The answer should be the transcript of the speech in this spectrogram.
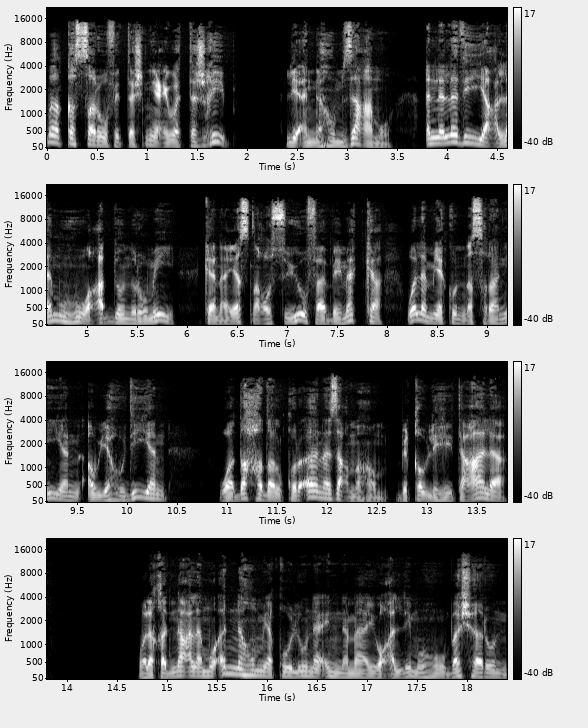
ما قصروا في التشنيع والتشغيب لأنهم زعموا أن الذي يعلمه عبد رومي كان يصنع السيوف بمكة ولم يكن نصرانيا أو يهوديا ودحض القرآن زعمهم بقوله تعالى ولقد نعلم أنهم يقولون إنما يعلمه بشر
